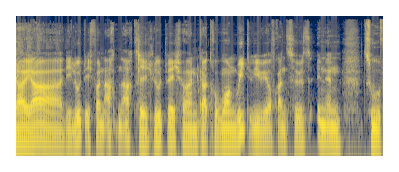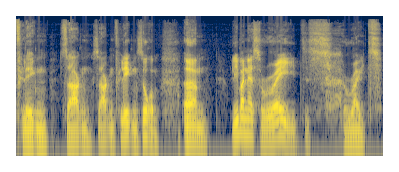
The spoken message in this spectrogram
Ja, ja, die Ludwig von 88, Ludwig von 88, wie wir FranzösInnen zu pflegen, sagen, sagen, pflegen, so rum. Ähm, Libanes Raids, Raids.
